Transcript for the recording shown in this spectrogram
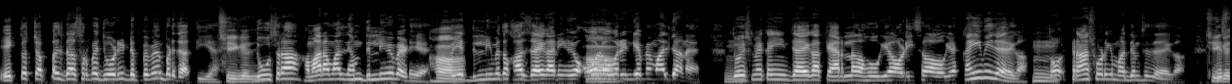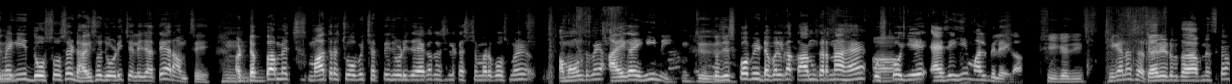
एक तो चप्पल दस रुपए जोड़ी डिब्बे में बढ़ जाती है। दूसरा हमारा माल हम दिल्ली में बैठे हैं हाँ। तो ये दिल्ली में तो खास जाएगा नहीं ऑल हाँ। ओवर इंडिया में माल जाना है। तो हम्म, इसमें कहीं जाएगा केरला हो गया ओडिशा हो गया कहीं भी जाएगा हम्म, तो ट्रांसपोर्ट के माध्यम से जाएगा। जिसमें कि 200 से 250 जोड़ी चले जाते हैं आराम से। हम्म, और डब्बा में मात्र चौबीस छत्तीस जोड़ी जाएगा तो इसलिए कस्टमर को उसमें अमाउंट में आएगा ही नहीं। तो जिसको भी डबल का काम करना है हाँ। उसको ये ऐसे ही माल मिलेगा। ठीक है जी। ठीक है ना सर? क्या रेट बताया आपने इसका?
